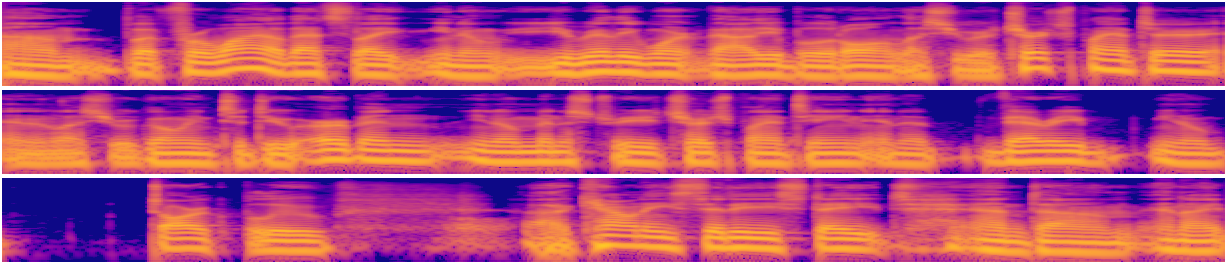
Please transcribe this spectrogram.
um, but for a while, that's like, you know, you really weren't valuable at all unless you were a church planter and unless you were going to do urban, you know, ministry, church planting in a very, you know, dark blue uh, county, city, state. And, um, and I,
